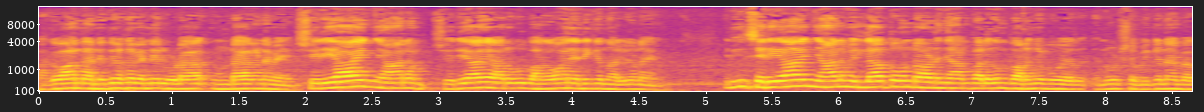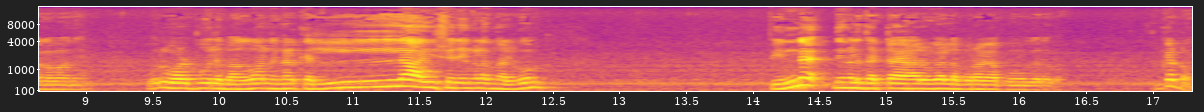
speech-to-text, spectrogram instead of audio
ഭഗവാന്റെ അനുഗ്രഹം എന്നിൽ ഉടാ ഉണ്ടാകണമേ. ശരിയായ ജ്ഞാനം ശരിയായ അറിവ് ഭഗവാൻ എനിക്ക് നൽകണേ. എനിക്ക് ശരിയായ ജ്ഞാനം ഇല്ലാത്തതുകൊണ്ടാണ് ഞാൻ പലതും പറഞ്ഞു പോയത്. എന്നോട് ക്ഷമിക്കണേ ഭഗവാനെ. ഒരു കുഴപ്പമില്ല ഭഗവാൻ നിങ്ങൾക്ക് എല്ലാ ഐശ്വര്യങ്ങളും നൽകും. പിന്നെ നിങ്ങൾ തെറ്റായ അറിവുകളുടെ പുറകെ പോകരുത്. കേട്ടോ?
